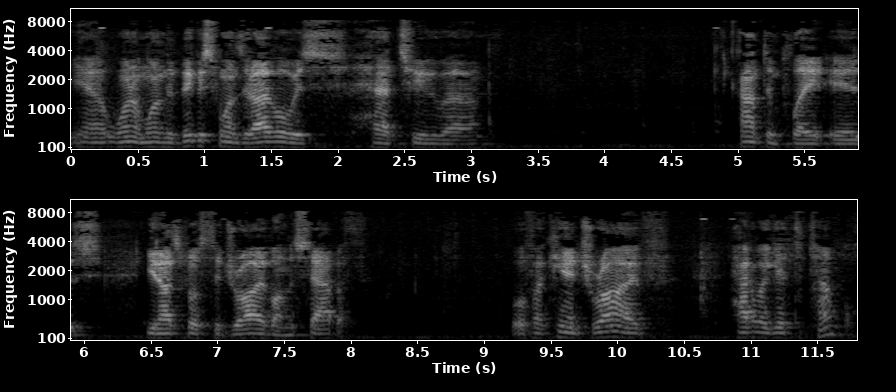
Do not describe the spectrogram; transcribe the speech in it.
You know, one, one of the biggest ones that I've always had to uh, contemplate is you're not supposed to drive on the Sabbath. Well, if I can't drive, how do I get to temple?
